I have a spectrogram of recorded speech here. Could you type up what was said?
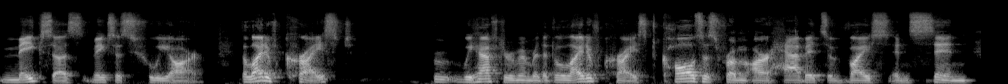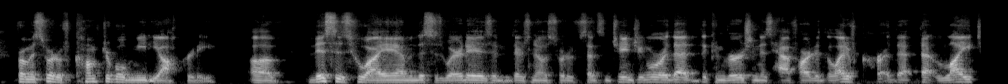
makes us makes us who we are. The light of Christ we have to remember that the light of Christ calls us from our habits of vice and sin from a sort of comfortable mediocrity of this is who I am and this is where it is and there's no sort of sense in changing or that the conversion is half-hearted the light of that that light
